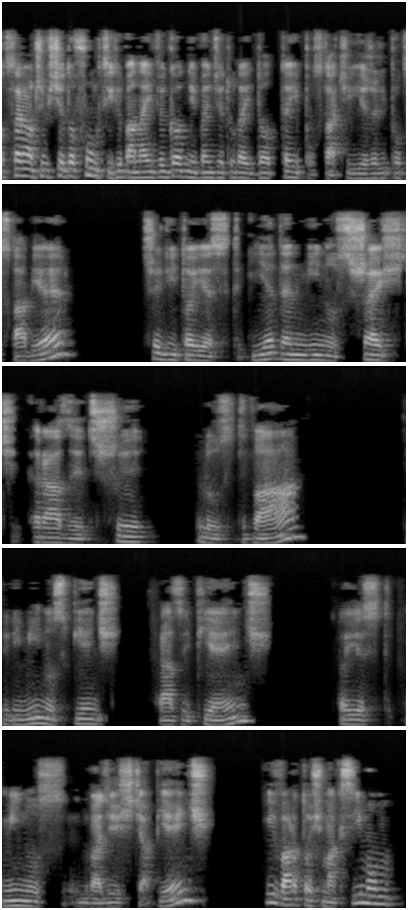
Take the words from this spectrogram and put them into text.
Podstawiam oczywiście do funkcji, chyba najwygodniej będzie tutaj do tej postaci, jeżeli podstawię, czyli to jest 1 minus 6 razy 3 plus 2, czyli minus 5 razy 5, to jest minus 25 i wartość maksimum,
